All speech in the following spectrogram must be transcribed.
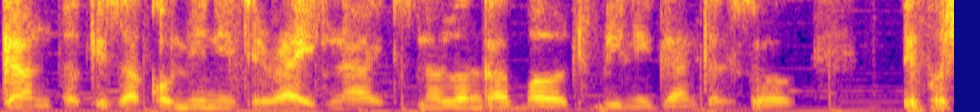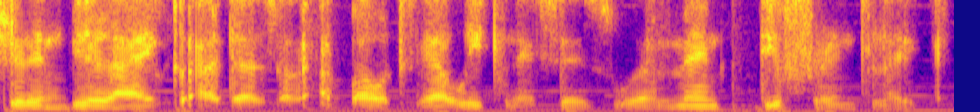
Gantok is a community right now. It's no longer about Beenie Gantok. So people shouldn't be lying to others about their weaknesses. We're meant different. Like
